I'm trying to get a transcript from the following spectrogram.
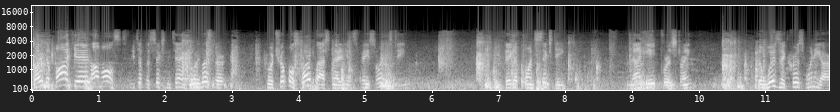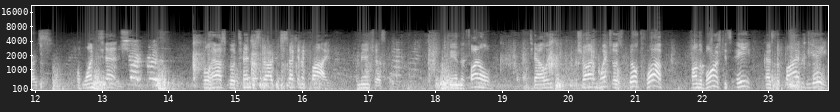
Right in the pocket, almost. Leads up to 6 and 10. Cody Lister, who a triple strike last night against Faye Sawyer's team. They got the 160. 98 for a string. The Wizard, Chris Winiarz, a 110. Shot, Chris. Will Haskell, 10 to start the second of five for Manchester. And the final tally, John Winchell, is Phil Clough on the bonus, gets eight, has the five and the eight.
